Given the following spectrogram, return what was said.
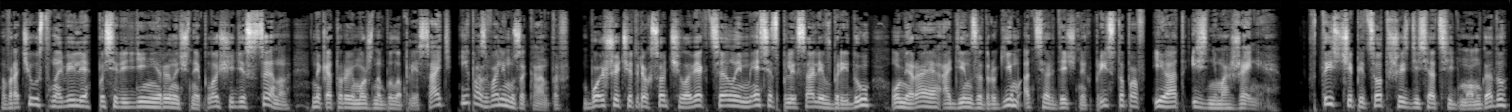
врачи установили посередине рыночной площади сцену, на которой можно было плясать, и позвали музыкантов. Больше 400 человек целый месяц плясали в бреду, умирая один за другим от сердечных приступов и от изнеможения. В 1567 году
